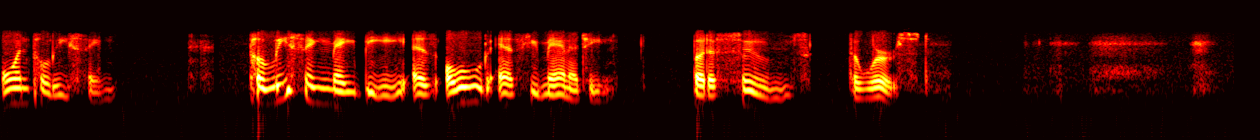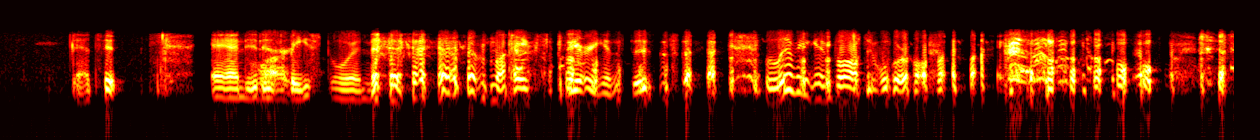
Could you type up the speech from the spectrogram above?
on policing. Policing may be as old as humanity, but assumes the worst. That's it. And it right. is based on my experiences living in Baltimore all my life.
